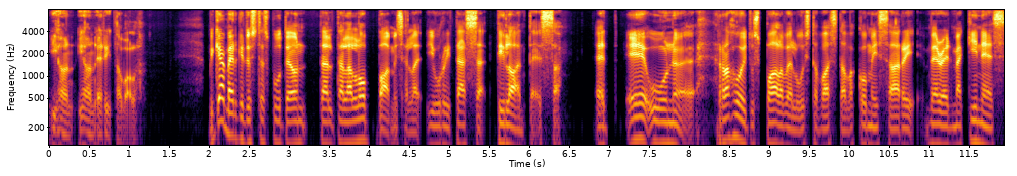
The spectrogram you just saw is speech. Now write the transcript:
ihan, ihan eri tavalla. Mikä merkitys tässä muuten on tällä, loppaamisella juuri tässä tilanteessa? Et EUn rahoituspalveluista vastaava komissaari Mered McGuinness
